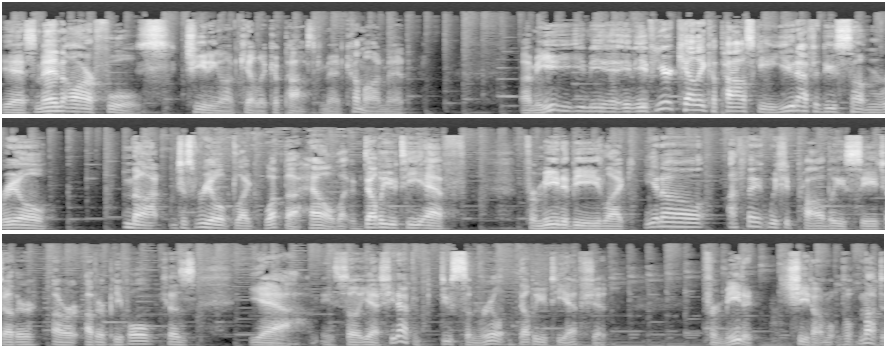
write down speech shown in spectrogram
Yes, men are fools cheating on Kelly Kapowski, man. Come on, man. I mean, you, you, mean if, if you're Kelly Kapowski, you'd have to do something real, not just real, like, what the hell? Like, WTF for me to be like, you know, I think we should probably see each other or other people because, yeah. So, yeah, she'd have to do some real WTF shit for me to cheat on, not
